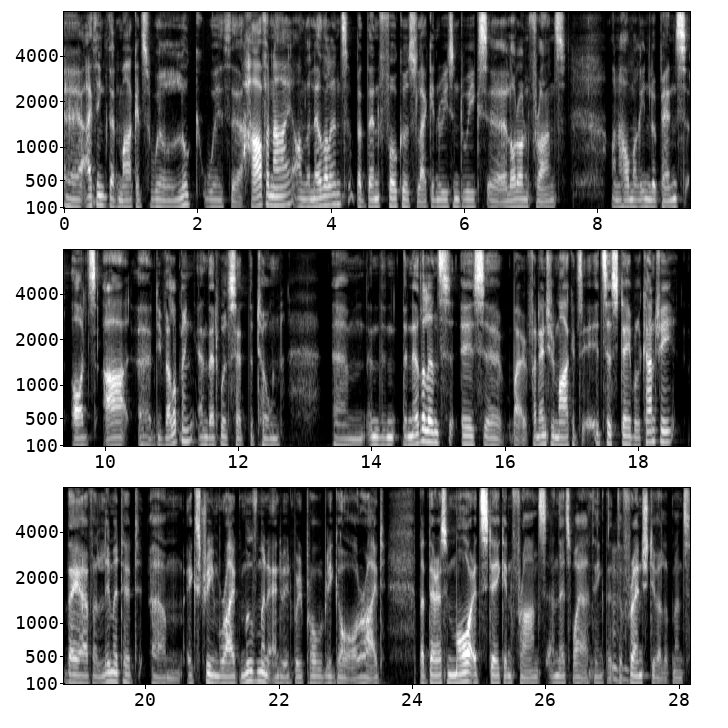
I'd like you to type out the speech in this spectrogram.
Uh, I think that markets will look with uh, half an eye on the Netherlands, but then focus, like in recent weeks, uh, a lot on France, on how Marine Le Pen's odds are uh, developing, and that will set the tone Um, and the, the, Netherlands is, uh, by financial markets, it's a stable country. They have a limited um, extreme right movement, and it will probably go all right. But there is more at stake in France, and that's why I think that mm-hmm. the French developments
